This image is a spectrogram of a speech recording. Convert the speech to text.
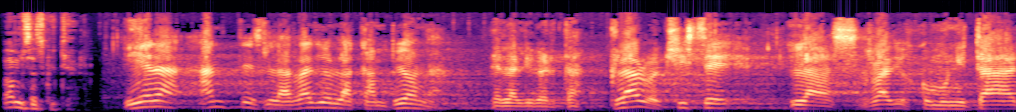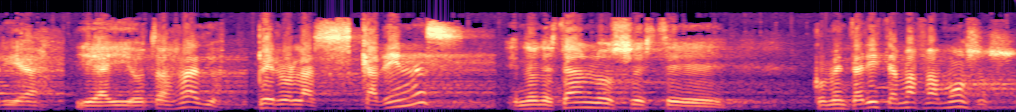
Vamos a escuchar. Y era antes la radio la campeona de la libertad. Claro, existe las radios comunitarias y hay otras radios, pero las cadenas en donde están los este, comentaristas más famosos,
